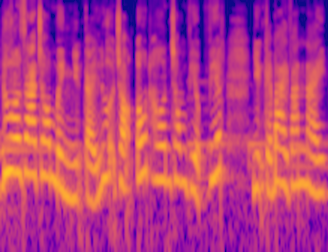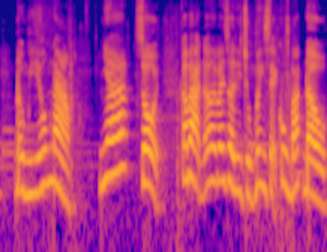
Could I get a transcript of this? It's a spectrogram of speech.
đưa ra cho mình những cái lựa chọn tốt hơn trong việc viết những cái bài văn này. Đồng ý không nào? Nhá, rồi các bạn ơi bây giờ thì chúng mình sẽ cùng bắt đầu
